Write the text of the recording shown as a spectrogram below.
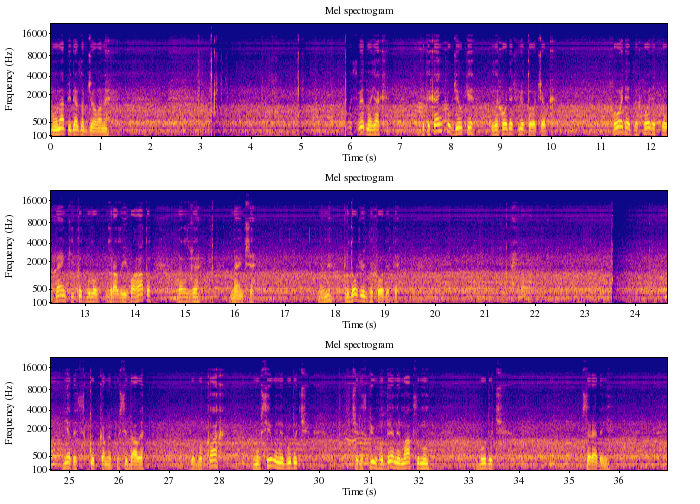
вона піде за бджолами. Ось видно, як потихеньку бджілки заходять в люточок. Ходять, заходять, плотненькі. Тут було зразу їх багато, зараз вже менше. І вони продовжують заходити. Є десь кубками посідали по боках, але всі вони будуть через півгодини максимум будуть всередині.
